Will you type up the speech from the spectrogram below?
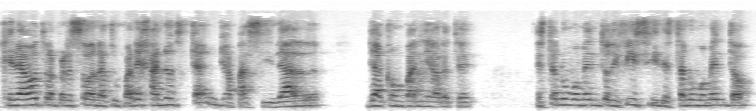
que la otra persona, tu pareja, no está en capacidad de acompañarte. Está en un momento difícil, está en un momento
